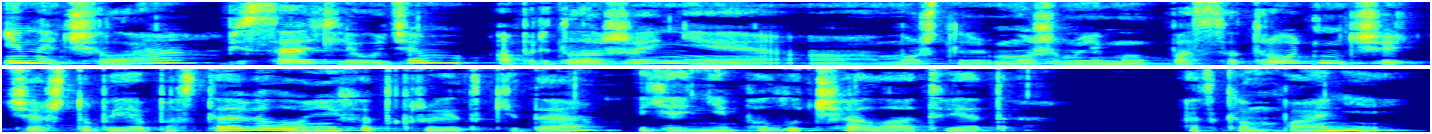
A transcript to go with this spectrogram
И начала писать людям о предложении, а, можно, можем ли мы посотрудничать, чтобы я поставила у них открытки, да. Я не получала ответа от компании,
